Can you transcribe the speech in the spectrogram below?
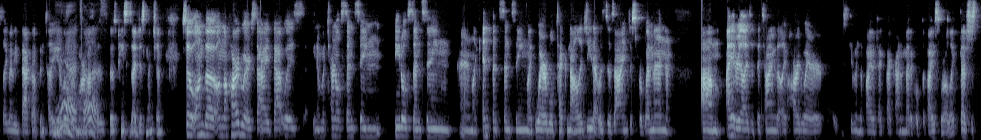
just like maybe back up and tell you yeah, a little bit more about those, those, pieces I just mentioned. So on the on the hardware side, that was you know maternal sensing, fetal sensing, and like infant sensing, like wearable technology that was designed just for women. And um, I had realized at the time that like hardware, just given the biotech background and medical device world, like that's just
